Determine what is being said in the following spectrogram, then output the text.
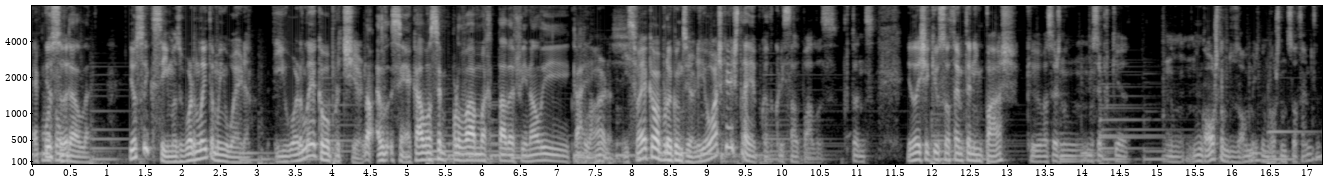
É como Eu o tom sei. dela. Eu sei que sim, mas o Burnley também o era. E o Burnley acabou por descer. Não, sim, acabam sempre por levar uma retada final e caem. Claro, isso vai acabar por acontecer. E eu acho que é esta a época do Crystal Palace. Portanto, eu deixo aqui o Southampton em paz, que vocês não, não sei porque não, não gostam dos homens, não gostam do Southampton.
